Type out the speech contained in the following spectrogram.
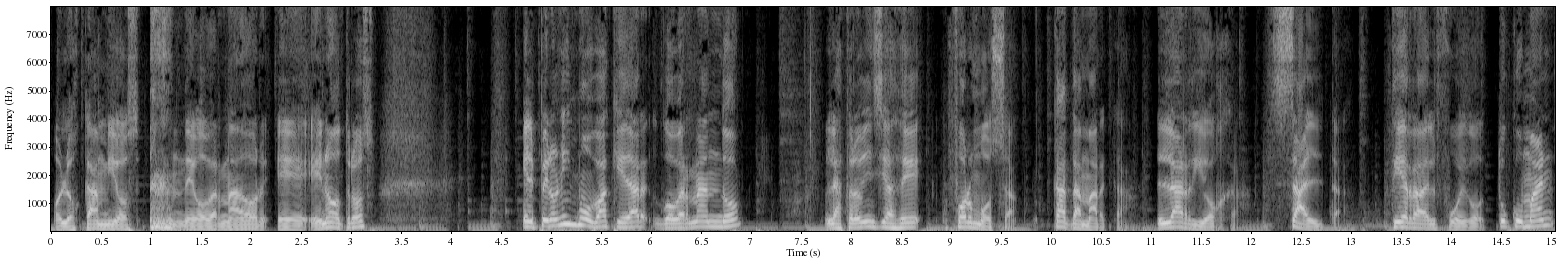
o los cambios de gobernador eh, en otros, el peronismo va a quedar gobernando las provincias de Formosa, Catamarca, La Rioja, Salta, Tierra del Fuego, Tucumán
